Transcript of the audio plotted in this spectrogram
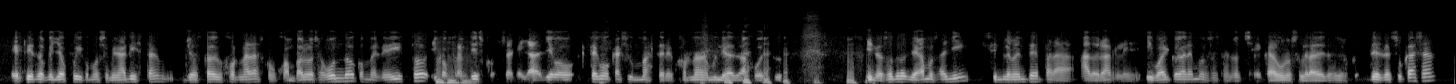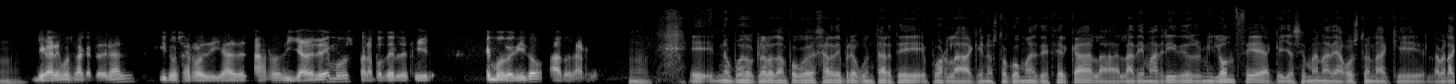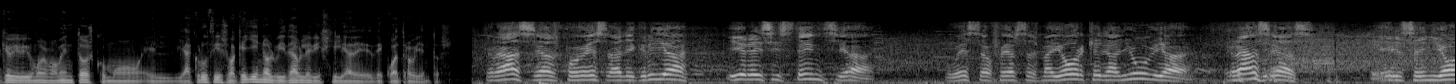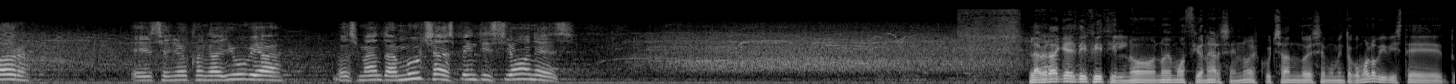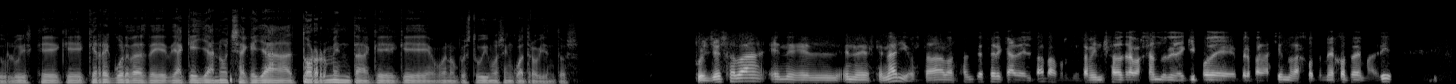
Es cierto que yo fui como seminarista, yo he estado en jornadas con Juan Pablo II, con Benedicto y con Francisco, o sea que ya llevo, tengo casi un máster en Jornada Mundial de la Juventud. y nosotros llegamos allí simplemente para adorarle, igual que lo haremos esta noche. Cada uno saldrá desde su, casa, llegaremos a la catedral y nos arrodillaremos para poder decir, hemos venido a adorarle. Mm. Eh, no puedo, claro, tampoco dejar de preguntarte por la que nos tocó más de cerca, la, de Madrid de 2011, aquella semana de agosto en la que la verdad que vivimos momentos como el Via Crucis o aquella inolvidable vigilia de, Cuatro Vientos. Gracias por esa alegría y resistencia. Vuestra fuerza es mayor que la lluvia. Gracias. El Señor, el Señor con la lluvia nos manda muchas bendiciones. La verdad que es difícil no, no emocionarse, ¿no? Escuchando ese momento. ¿Cómo lo viviste tú, Luis? ¿Qué, qué, recuerdas de, aquella noche, aquella tormenta que, que, bueno, pues tuvimos en Cuatro Vientos? Pues yo estaba en el, en el escenario, estaba bastante cerca del Papa, porque también estaba trabajando en el equipo de preparación de la JMJ de Madrid.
